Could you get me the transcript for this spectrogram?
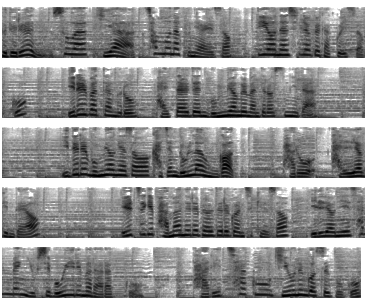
그들은 수학, 기하학, 천문학 분야에서 뛰어난 실력을 갖고 있었고 이를 바탕으로 발달된 문명을 만들었습니다. 이들의 문명에서 가장 놀라운 것, 바로 달력인데요. 일찍이 밤하늘의 별들을 관측해서 1년이 365일임을 알았고, 달이 차고 기우는 것을 보고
